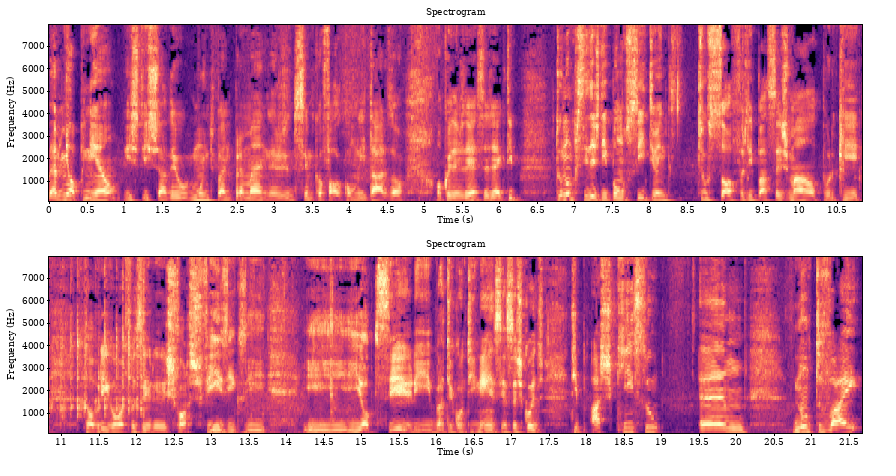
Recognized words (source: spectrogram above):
a minha opinião, isto, isto já deu muito pano para mangas, sempre que eu falo com militares ou, ou coisas dessas, é que tipo, tu não precisas de ir para um sítio em que tu sofres e passas mal porque te obrigam a fazer esforços físicos e, e, e obedecer e bater continência, essas coisas. Tipo, acho que isso hum, não te vai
